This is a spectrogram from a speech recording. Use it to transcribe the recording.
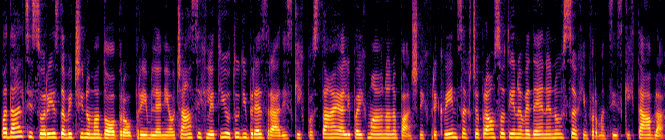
Padalci so res, da večinoma dobro opremljeni, včasih letijo tudi brez radijskih postaj ali pa jih imajo na napačnih frekvencah, čeprav so te navedene na vseh informacijskih tablah.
